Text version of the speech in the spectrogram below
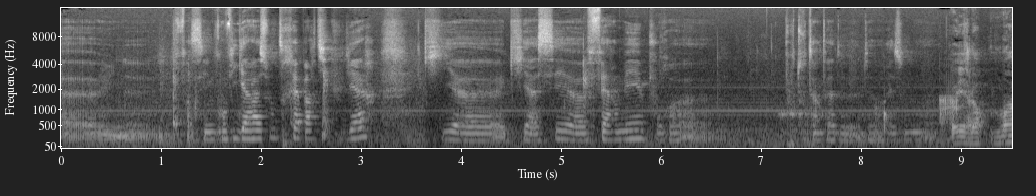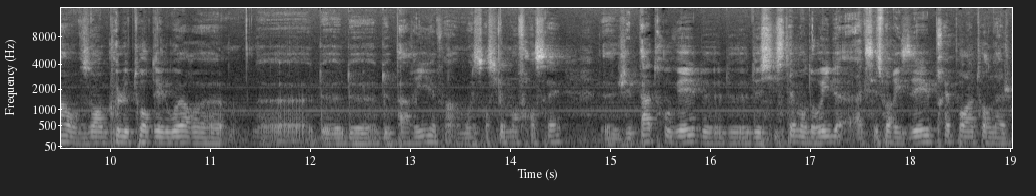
une, c'est une configuration très particulière qui, qui est assez fermée pour pour tout un tas de, raisons. Oui, alors moi, en faisant un peu le tour des loueurs euh, euh, de, Paris, enfin moi essentiellement français, euh, j'ai pas trouvé de, système Android accessoirisé prêt pour un tournage.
